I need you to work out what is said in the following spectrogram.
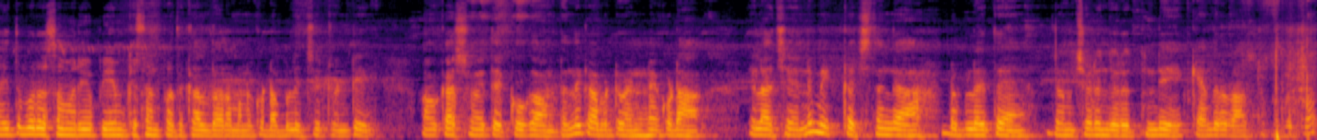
రైతు భరోసా మరియు పీఎం కిసాన్ పథకాల ద్వారా మనకు డబ్బులు ఇచ్చేటువంటి అవకాశం అయితే ఎక్కువగా ఉంటుంది. కాబట్టి వెంటనే కూడా ఇలా చేయండి. మీకు ఖచ్చితంగా డబ్బులు అయితే జమ చేయడం జరుగుతుంది కేంద్ర రాష్ట్ర ప్రభుత్వం.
